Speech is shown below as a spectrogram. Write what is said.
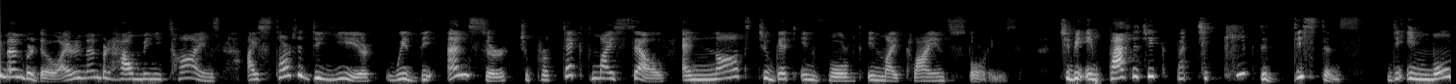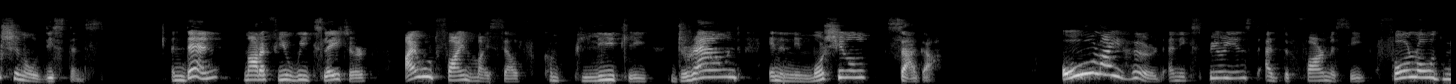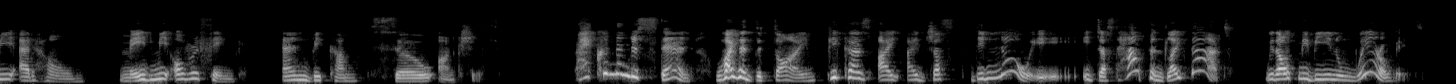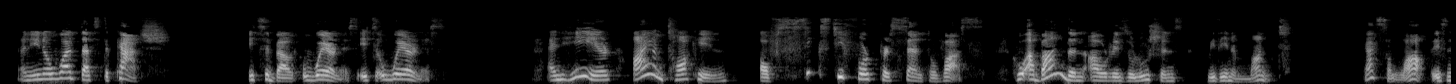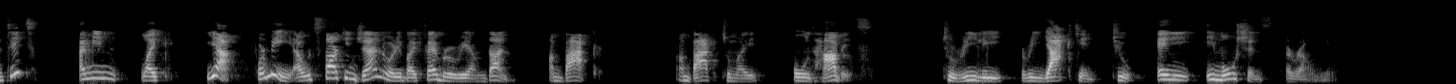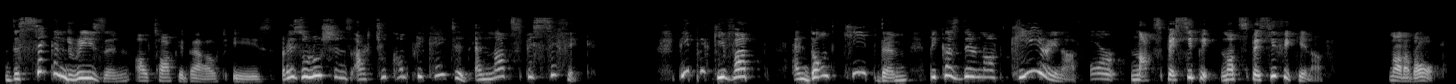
Remember though, I remember how many times I started the year with the answer to protect myself and not to get involved in my clients' stories. To be empathetic, but to keep the distance, the emotional distance. And then, not a few weeks later, I would find myself completely drowned in an emotional saga. All I heard and experienced at the pharmacy followed me at home, made me overthink, and become so anxious. I couldn't understand why at the time, because I, I just didn't know. It, it just happened like that without me being aware of it. And you know what? That's the catch. It's about awareness. It's awareness. And here I am talking of 64% of us who abandon our resolutions within a month. That's a lot, isn't it? I mean, like, yeah, for me, I would start in January. By February, I'm done. I'm back. I'm back to my old habits, to really reacting to any emotions around me. The second reason I'll talk about is resolutions are too complicated and not specific. People give up and don't keep them because they're not clear enough or not specific not specific enough. Not at all.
